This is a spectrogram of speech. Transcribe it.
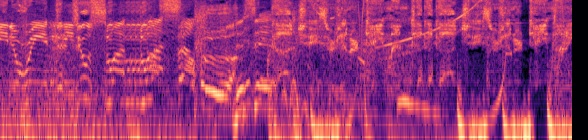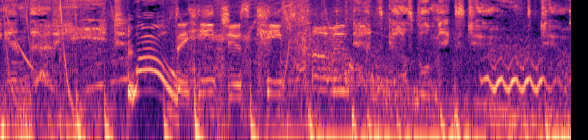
Allow me to reintroduce my, myself. This is God Chasers Entertainment to the God Chasers Entertainment bringing that heat. Whoa! The heat just keeps coming. That's gospel mix two. Two.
